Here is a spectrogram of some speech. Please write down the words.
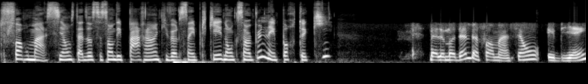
de formation, c'est-à-dire ce sont des parents qui veulent s'impliquer, donc c'est un peu n'importe qui. Bien, le modèle de formation est bien.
